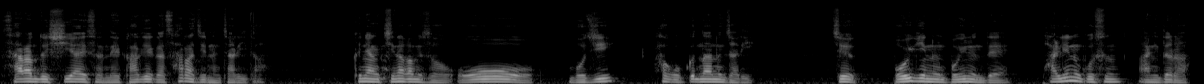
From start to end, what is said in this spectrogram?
사람들 시야에서 내 가게가 사라지는 자리다. 그냥 지나가면서 오, 뭐지? 하고 끝나는 자리. 즉, 보이기는 보이는데 팔리는 곳은 아니더라.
